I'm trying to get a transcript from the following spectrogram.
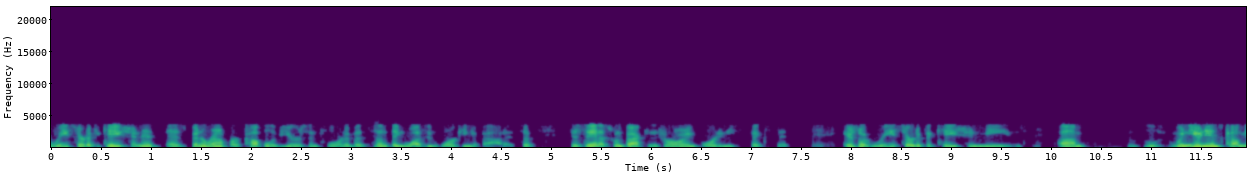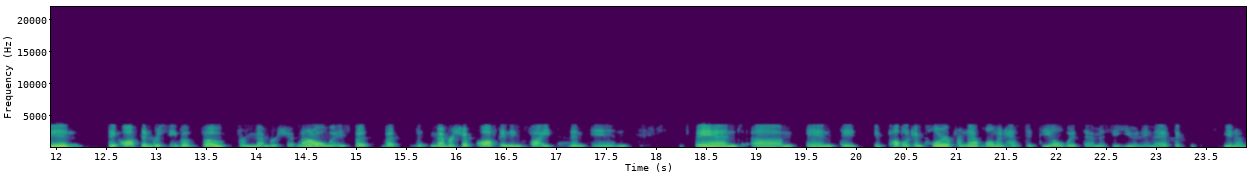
Recertification has, been around for a couple of years in Florida, but something wasn't working about it. So DeSantis went back to the drawing board and he fixed it. Here's what recertification means. Um, when unions come in, they often receive a vote from membership. Not always, but but membership often invites them in and um, and the, the, public employer from that moment has to deal with them as a union. They have to, you know,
